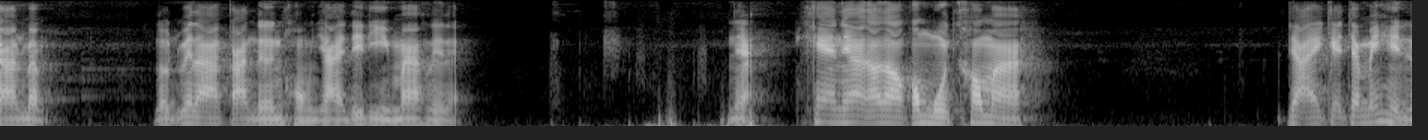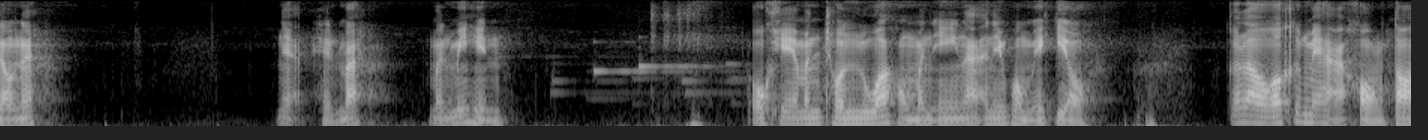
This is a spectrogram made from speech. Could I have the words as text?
การแบบลดเวลาการเดินของยายได้ดีมากเลยแหละ เนี่ย แค่เนี้ยแล้วเราก็มุดเข้ามา ยายแกจะไม่เห็นเรานะ เนี่ยเห็นปะมันไม่เห็น โอเคมันชนรั้วของมันเองนะ อันนี้ผมไม่เกี่ยว ก็เราก็ขึ้นไปหาของต่อ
